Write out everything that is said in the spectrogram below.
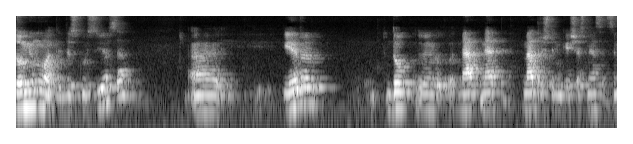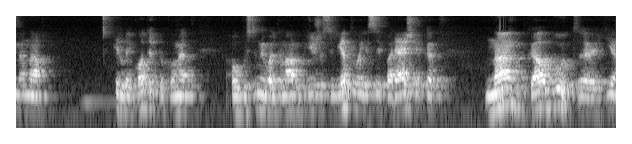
dominuoti diskusijose. Ir daug met, met, metraštininkai iš esmės atsimena ir laikotarpiu, kuomet Augustinui Valdemarui grįžus į Lietuvą, jisai pareiškė, kad Na, galbūt e, jie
